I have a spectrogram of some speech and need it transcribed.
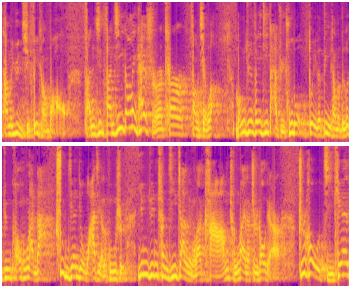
他们运气非常不好。反击反击刚一开始，天儿放晴了，盟军飞机大举出动，对着地上的德军狂轰滥炸，瞬间就瓦解了攻势。英军趁机占领了卡昂城外的制高点。之后几天，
